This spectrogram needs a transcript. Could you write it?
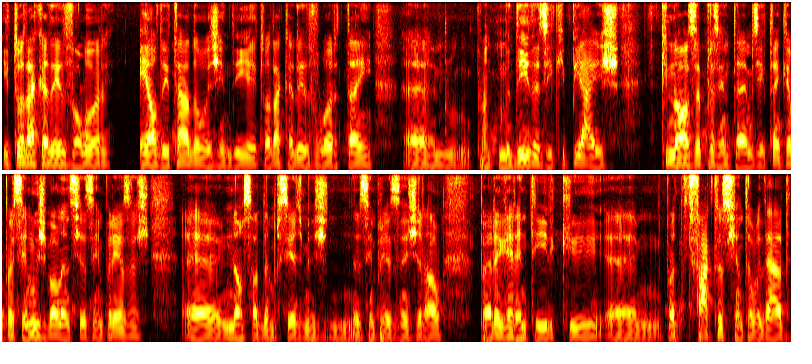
e toda a cadeia de valor é auditada hoje em dia e toda a cadeia de valor tem um, pronto, medidas e KPIs que nós apresentamos e que tem que aparecer nos balanços das empresas, uh, não só da Mercedes, mas nas empresas em geral, para garantir que, eh, pronto, de facto, a sustentabilidade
